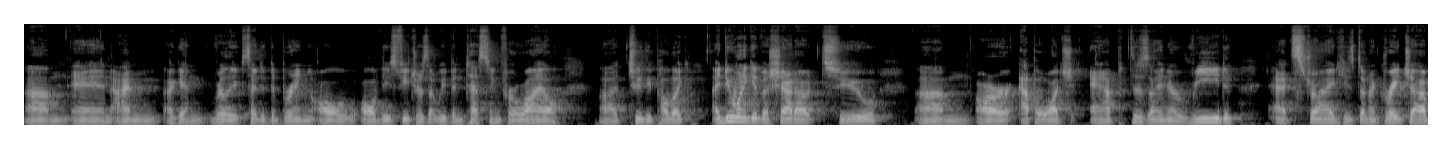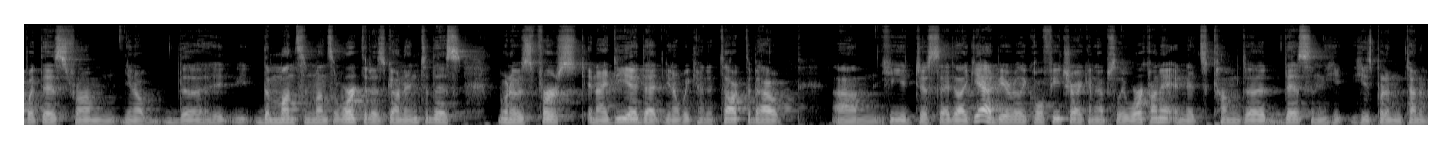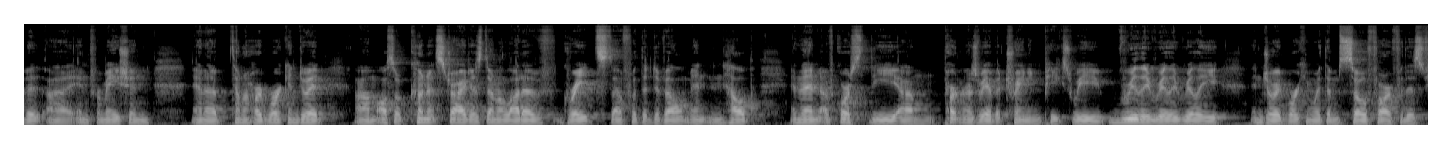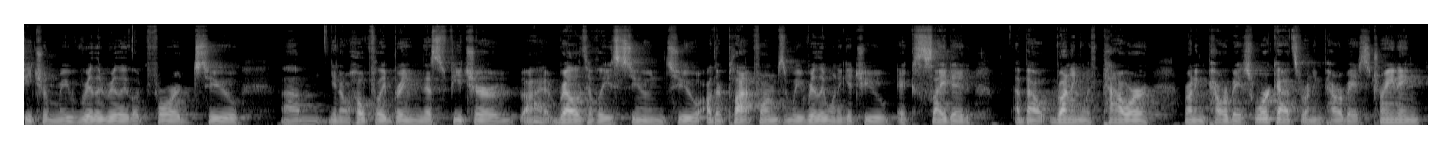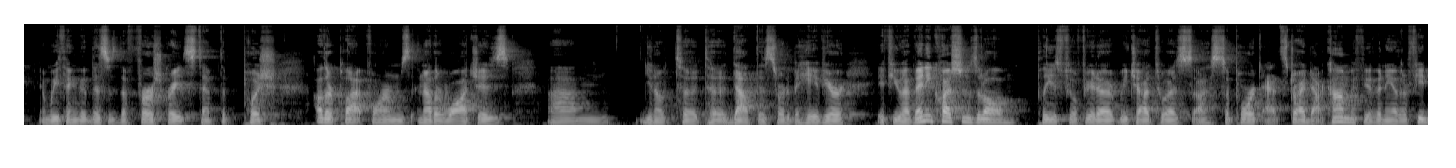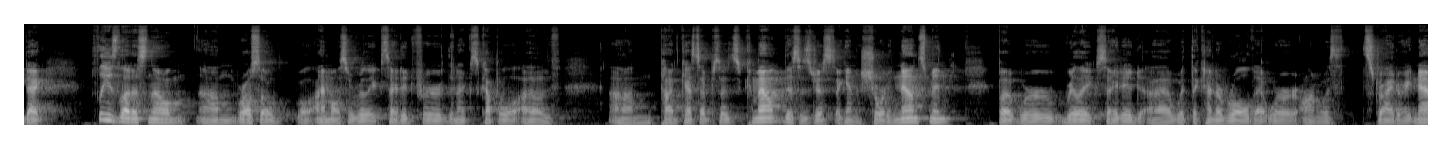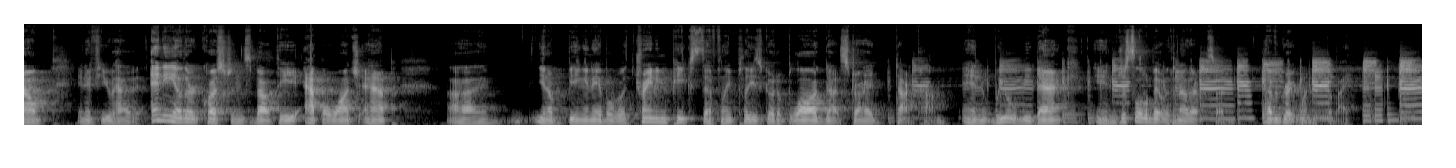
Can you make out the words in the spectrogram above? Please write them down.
Um, and I'm again really excited to bring all all these features that we've been testing for a while uh, to the public. I do want to give a shout out to um, our Apple Watch app designer Reed at Stryd. He's done a great job with this from you know the the months and months of work that has gone into this. When it was first an idea that you know we kind of talked about, um, he just said like, yeah, it'd be a really cool feature. I can absolutely work on it, and it's come to this, and he, he's put in a ton of uh, information and a ton of hard work into it. Um, also, Kun at Stryd has done a lot of great stuff with the development and help, and then of course the um, partners we have at Training Peaks. We really, really, really enjoyed working with them so far for this feature, and we really, really look forward to. Um, you know, hopefully bringing this feature uh, relatively soon to other platforms, and we really want to get you excited about running with power, running power based workouts, running power based training. And we think that this is the first great step to push other platforms and other watches. Um, you know, to, to adopt this sort of behavior. If you have any questions at all, please feel free to reach out to us, uh, support at stryd.com. If you have any other feedback, please let us know. Um, we're also, well, I'm also really excited for the next couple of um, podcast episodes to come out. This is just, again, a short announcement but we're really excited uh, with the kind of role that we're on with Stryd right now. And if you have any other questions about the Apple Watch app, uh, you know, being enabled with Training Peaks, definitely please go to blog.stryd.com. And we will be back in just a little bit with another episode. Have a great one. Bye bye.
